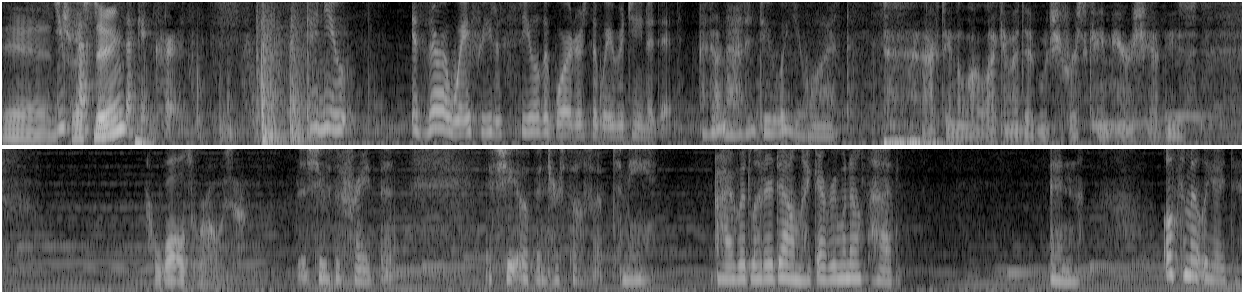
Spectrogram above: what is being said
Interesting. You cast the second curse. Can you? Is there a way for you to seal the borders the way Regina did? I don't know how to do what you want. acting a lot like Emma did when she first came here. She had these. Her walls were always up. She was afraid that if she opened herself up to me, I would let her down like everyone else had. And ultimately, I did.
